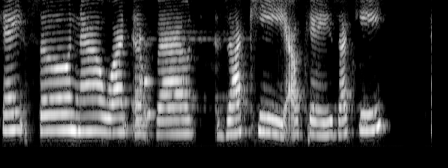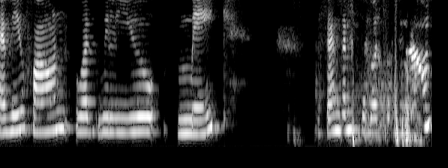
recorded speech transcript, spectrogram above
Okay, so now what about Zaki? Okay, Zaki, have you found what will you make? A sentence about pronoun?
